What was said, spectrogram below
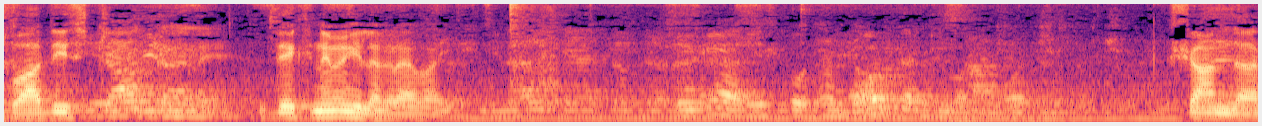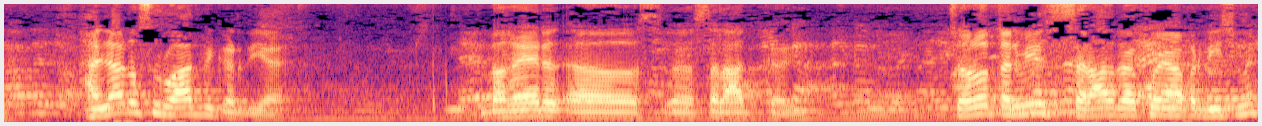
स्वादिष्ट। देखने में ही लग रहा है भाई। शानदार। हंजा तो शुरुआत भी कर दिया है, बगैर सलाद का चलो, तनवीर, सलाद रखो यहाँ पर बीच में।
